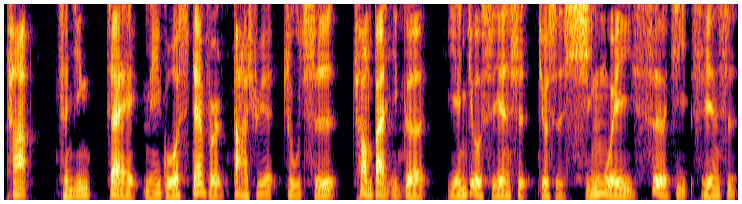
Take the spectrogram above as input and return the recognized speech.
他曾经在美国斯坦福大学主持创办一个研究实验室，就是行为设计实验室。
